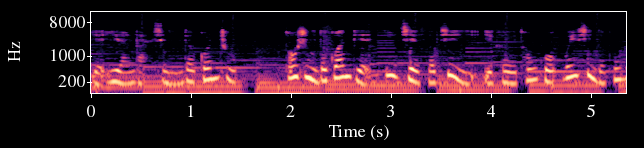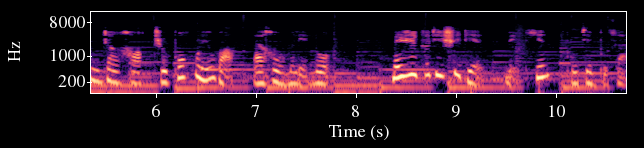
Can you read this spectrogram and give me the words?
也依然感谢您的关注。同时，你的观点、意见和建议也可以通过微信的公众账号“直播互联网”来和我们联络。每日科技试点，每天不见不散。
